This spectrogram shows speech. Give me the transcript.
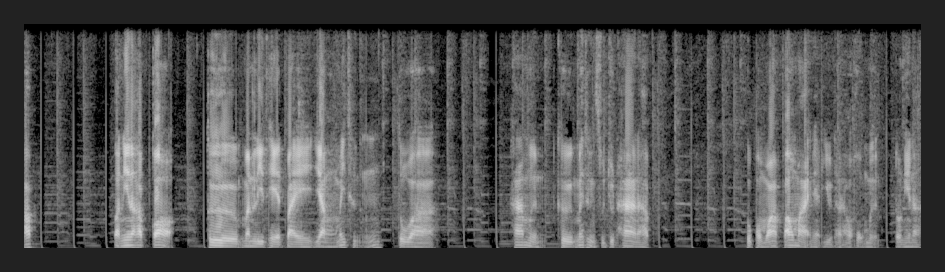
ปั๊บตอนนี้นะครับก็คือมันรีเทสไปยังไม่ถึงตัว 50,000 คือไม่ถึง 0.5 นะครับคือผมว่าเป้าหมายเนี่ยอยู่แถวๆ60,000ตรงนี้นะ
